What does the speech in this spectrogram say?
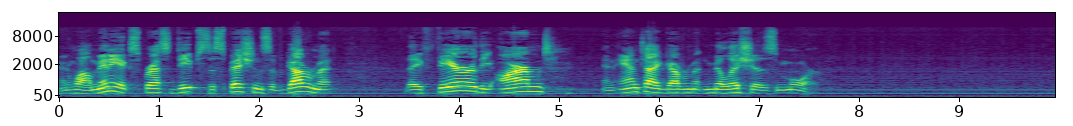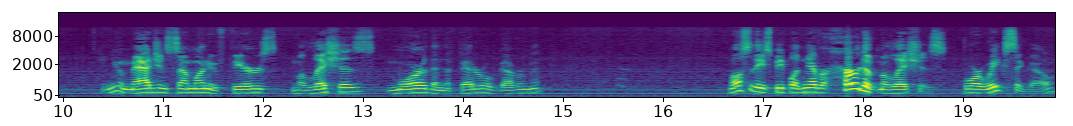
And while many express deep suspicions of government, they fear the armed and anti government militias more. Can you imagine someone who fears militias more than the federal government? Most of these people had never heard of militias four weeks ago.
